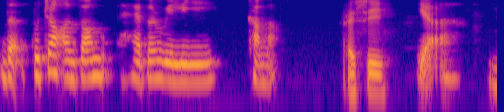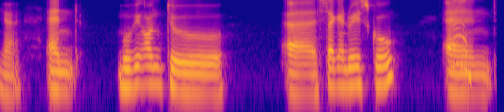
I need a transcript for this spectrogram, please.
the Guzheng ensemble haven't really come up. I see. Yeah. Yeah. And moving on to uh, secondary school. Mm. And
